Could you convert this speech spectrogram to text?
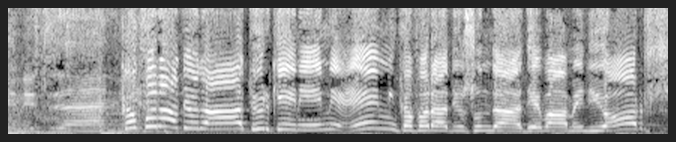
yeniden Kafa Radyo'da Türkiye'nin en kafa radyosunda devam ediyor.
